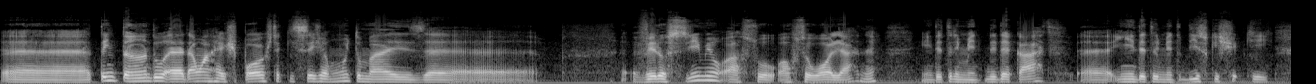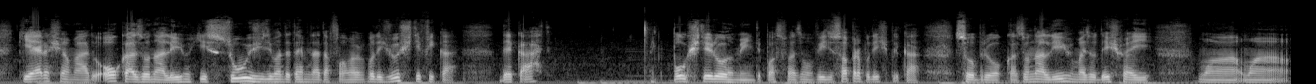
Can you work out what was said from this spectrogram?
É, tentando é, dar uma resposta que seja muito mais é, verossímil ao seu, ao seu olhar, né? em detrimento de Descartes é, e em detrimento disso que, que, que era chamado ocasionalismo, que surge de uma determinada forma para poder justificar Descartes. Posteriormente, posso fazer um vídeo só para poder explicar sobre o ocasionalismo, mas eu deixo aí uma, uma,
